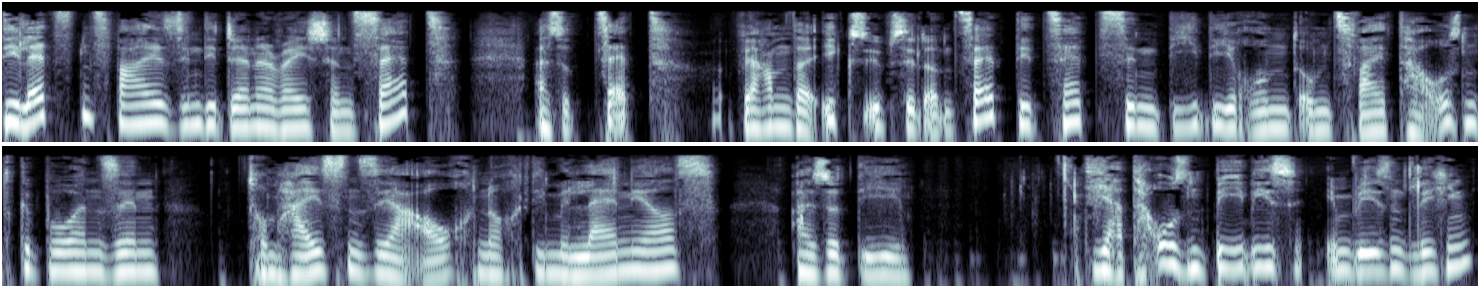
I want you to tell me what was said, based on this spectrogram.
Die letzten zwei sind die Generation Z, also Z. Wir haben da X, Y, Z. Die Z sind die, die rund um 2000 geboren sind. Drum heißen sie ja auch noch die Millennials, also die, die Jahrtausendbabys im Wesentlichen.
